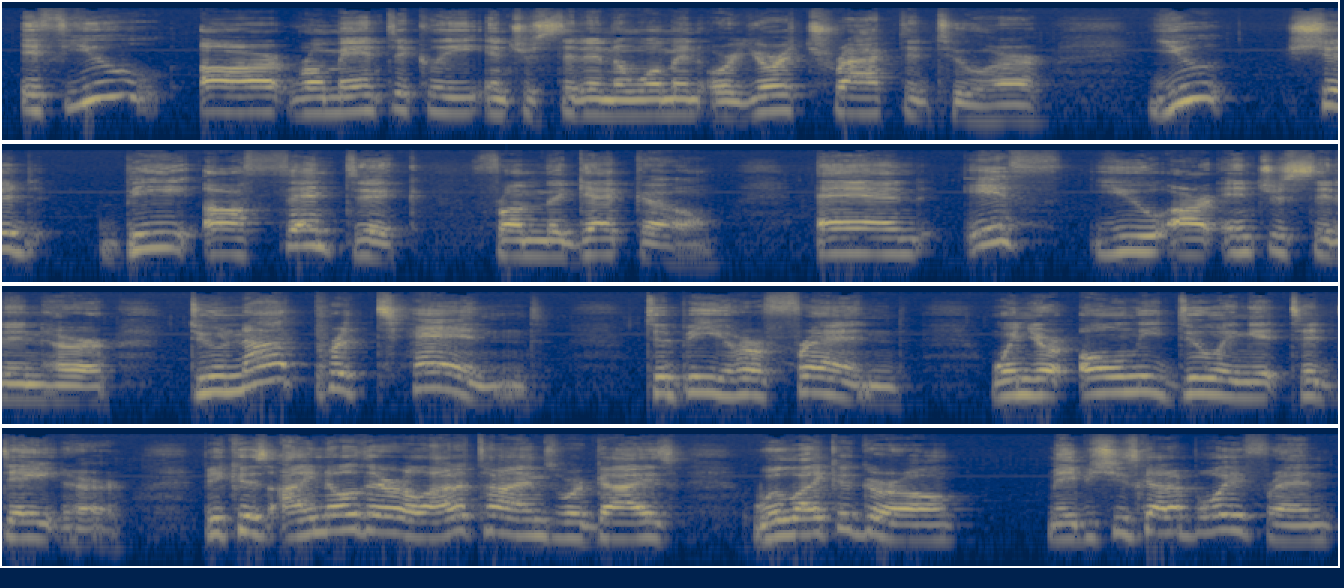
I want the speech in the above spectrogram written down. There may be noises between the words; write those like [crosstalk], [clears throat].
if you are romantically interested in a woman or you're attracted to her, you should be authentic from the get-go. And if you are interested in her, do not pretend to be her friend when you're only doing it to date her. Because I know there are a lot of times where guys will like a girl Maybe she's got a boyfriend.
